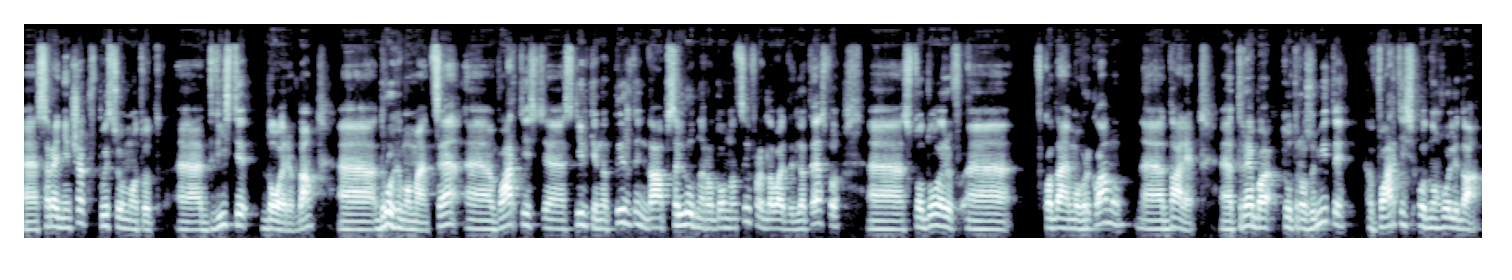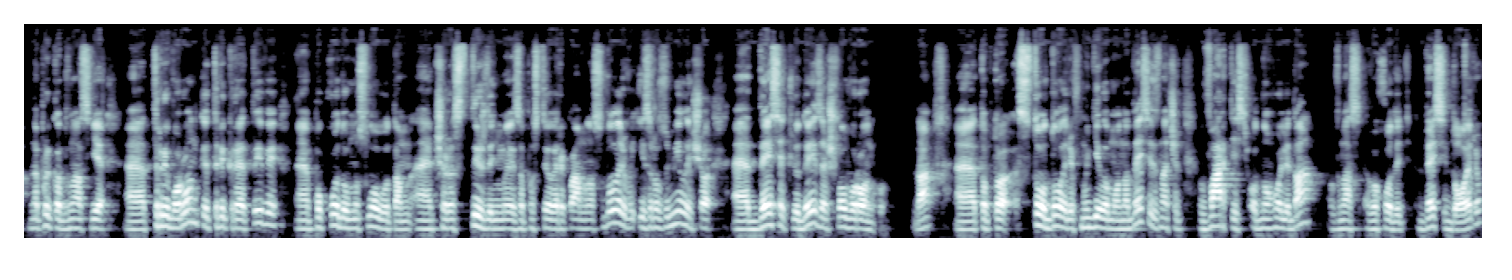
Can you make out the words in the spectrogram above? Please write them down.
Е, Середній чек вписуємо тут е, 200 доларів. Да. Е, Другий момент це е, вартість е, скільки на тиждень, да, абсолютно рандомна цифра. Давайте для тесту е, 100 доларів. е, Вкладаємо в рекламу. Е, Далі Е, треба тут розуміти вартість одного ліда. Наприклад, у нас є е, три воронки, три креативи. Е, По кодовому слову, там е, через тиждень ми запустили рекламу на 100 доларів і зрозуміли, що е, 10 людей зайшло воронку. Да? Тобто 100 доларів ми ділимо на 10, значить вартість одного ліда в нас виходить 10 доларів.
